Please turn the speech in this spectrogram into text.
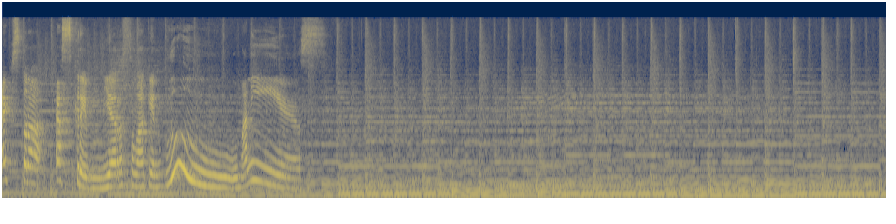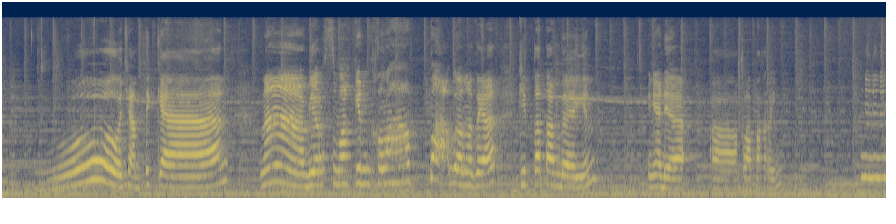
ekstra es krim biar semakin uh manis. Uh, cantik kan? Nah, biar semakin kelapa banget ya, kita tambahin ini ada uh, kelapa kering. Nah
